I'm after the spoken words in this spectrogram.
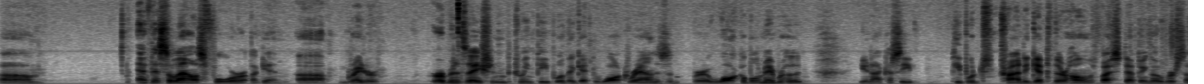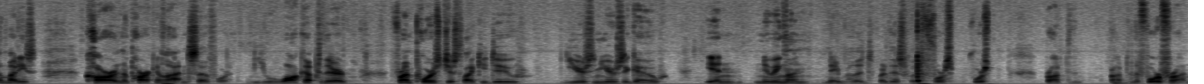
Um, And this allows for, again, uh, greater urbanization between people. They get to walk around. It's a very walkable neighborhood. You're not going to see people trying to get to their homes by stepping over somebody's car in the parking lot and so forth. You walk up to their front porch just like you do years and years ago in New England neighborhoods where this was forced, forced, brought to, brought to the forefront.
